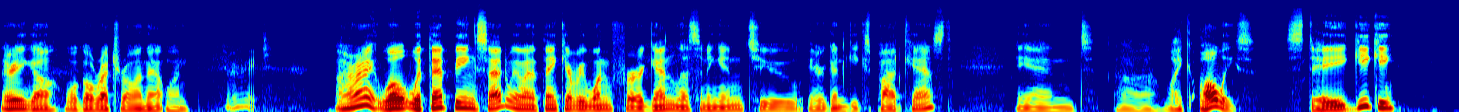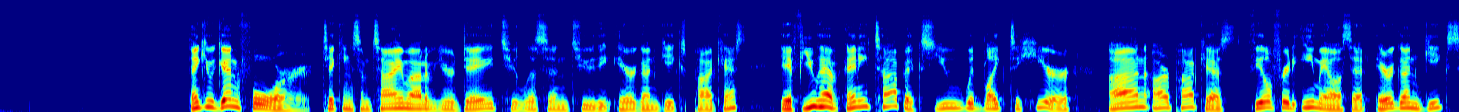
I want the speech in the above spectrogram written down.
There you go. We'll go retro on that one. All right. All right. Well, with that being said, we want to thank everyone for again listening in to Airgun Geeks podcast. And uh, like always, stay geeky. Thank you again for taking some time out of your day to listen to the Airgun Geeks podcast. If you have any topics you would like to hear on our podcast, feel free to email us at airgungeeks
